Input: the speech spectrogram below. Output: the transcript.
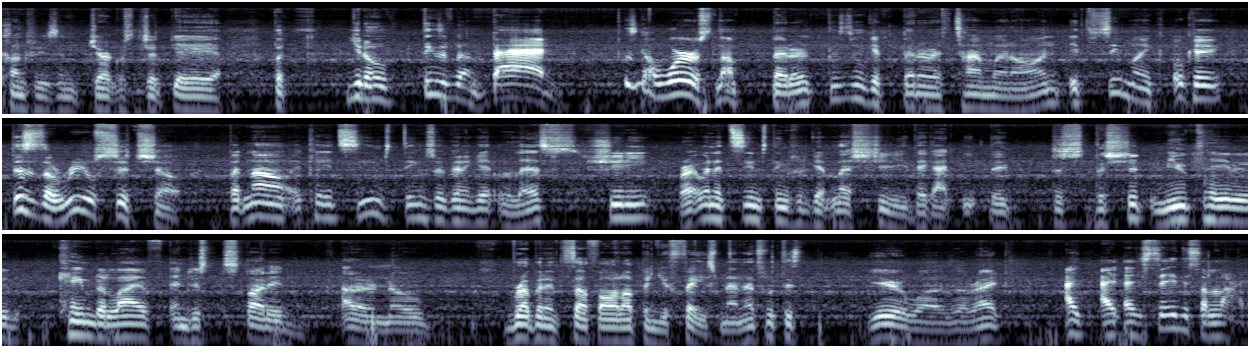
countries and geography. Yeah, yeah, yeah. But you know, things have gotten bad. Things got worse, not better. Things didn't get better as time went on. It seemed like okay, this is a real shit show. But now, okay, it seems things are gonna get less shitty. Right when it seems things would get less shitty, they got they just the shit mutated, came to life, and just started. I don't know, rubbing itself all up in your face, man. That's what this year was, all right. I, I, I say this a lot.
